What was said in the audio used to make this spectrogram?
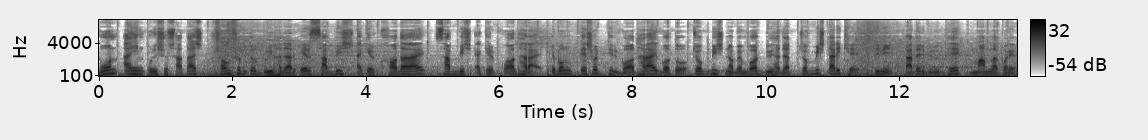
বন আইন উনিশশো সাতাশ, সংশোধিত দুই হাজার এর ছাব্বিশ একের খ ধারায়, ছাব্বিশ একের ক ধারায় এবং তেষট্টির গ ধারায় গত চব্বিশ নভেম্বর দুই হাজার চব্বিশ তারিখে তিনি তাদের বিরুদ্ধে মামলা করেন।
